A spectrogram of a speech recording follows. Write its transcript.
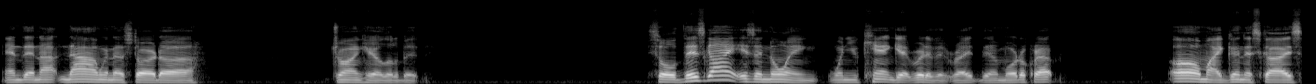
And then I, now I'm gonna start uh drawing here a little bit. So this guy is annoying when you can't get rid of it, right? The immortal crap. Oh my goodness, guys.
